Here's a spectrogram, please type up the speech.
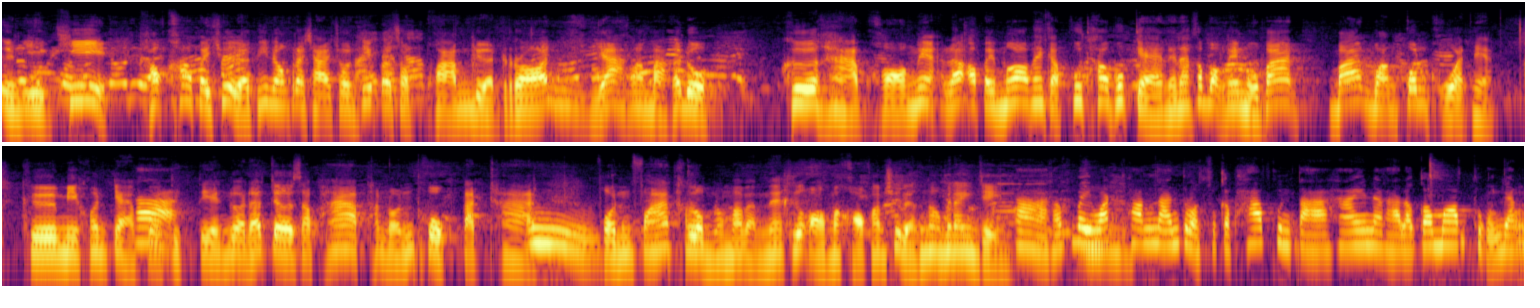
อื่นอีกที่เขาเข้าไปช่วยเหลือพี่น้องประชาชนที่ประสบความเดือดร้อนยากลำบากก็ดู คือหาบของเนี่ยแล้วเอาไปมอบให้กับผู้เฒ่าผู้แก่เนี่ยนะเขาบอกในหมู่บ้านบ้านวังก้นขวดเนี่ย คือมีคนแก่ป่วยค่ะติดเตียงด้วย แล้วเจอสภาพถนนถูกตัดขาดอืมฝนฟ้าถล่มลงมาแบบเนี้ยคือออกมาขอความช่วยเหลือข้างนอกไม่ได้จริงค่ะเขาก็ไปวัดความดันตรวจสุขภาพคุณตาให้นะคะ แล้วก็มอบถุงยาง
